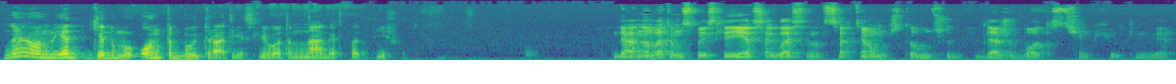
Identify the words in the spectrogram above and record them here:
Ну, и он, я, я думаю, он-то будет рад, если его там на год подпишут. Да, но в этом смысле я согласен вот с Артемом, что лучше даже Ботас, чем Хюлькенберг.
